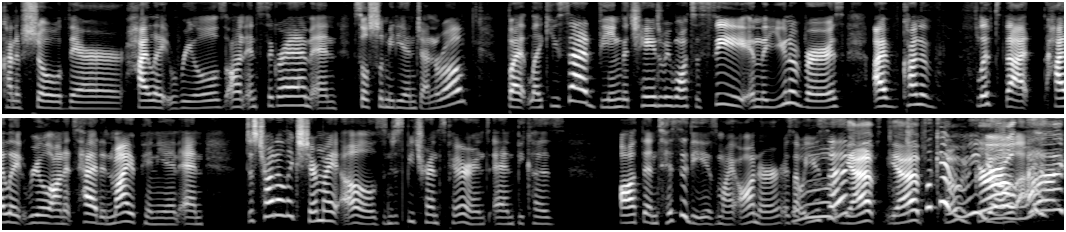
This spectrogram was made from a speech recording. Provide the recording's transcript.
kind of show their highlight reels on Instagram and social media in general. But like you said, being the change we want to see in the universe, I've kind of flipped that highlight reel on its head, in my opinion, and just try to like share my L's and just be transparent. And because authenticity is my honor, is that what you said? Yep, yep. Look at oh, me, girl. Look. I, I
